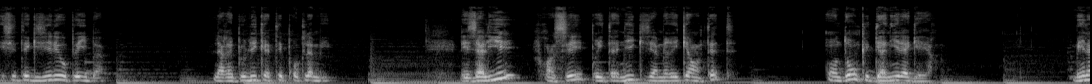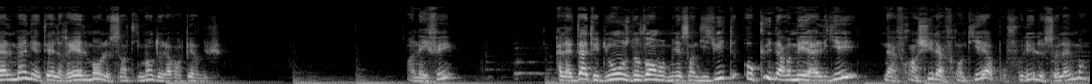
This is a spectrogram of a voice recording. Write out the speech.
et s'est exilé aux Pays-Bas. La République a été proclamée. Les Alliés, Français, Britanniques et Américains en tête, ont donc gagné la guerre. Mais l'Allemagne a-t-elle réellement le sentiment de l'avoir perdue? En effet, à la date du 11 novembre 1918, aucune armée alliée n'a franchi la frontière pour fouler le sol allemand.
